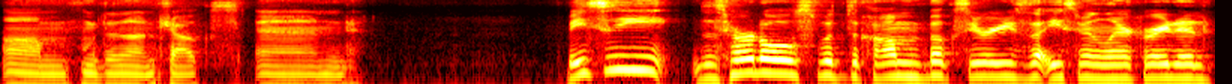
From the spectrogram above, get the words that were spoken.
um, with the nunchucks, and basically the turtles with the comic book series that Eastman Laird created.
